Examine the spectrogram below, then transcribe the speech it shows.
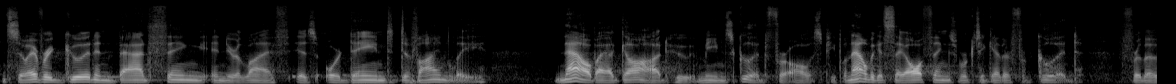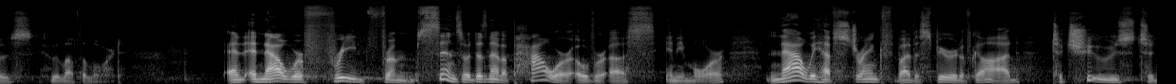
And so every good and bad thing in your life is ordained divinely now by a God who means good for all his people. Now we could say all things work together for good for those who love the Lord. And, and now we're freed from sin, so it doesn't have a power over us anymore. Now we have strength by the Spirit of God to choose to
